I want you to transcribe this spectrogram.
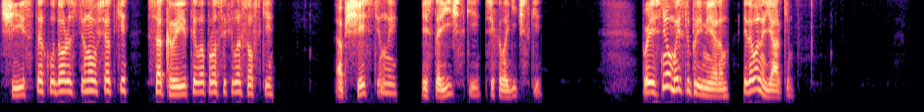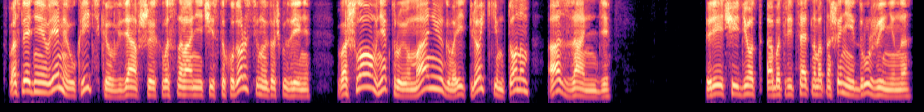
чисто художественного все-таки сокрыты вопросы философские, общественные, исторические, психологические. Поясню мысль примером, и довольно ярким. В последнее время у критиков, взявших в основании чисто художественную точку зрения, вошло в некоторую манию говорить легким тоном о Занде. Речь идет об отрицательном отношении Дружинина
